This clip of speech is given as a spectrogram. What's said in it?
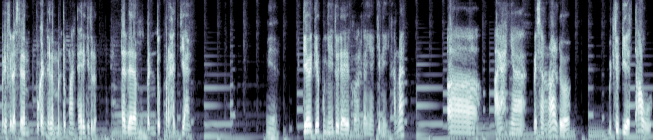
privilege dalam bukan dalam bentuk materi gitu loh tapi dalam Hmm. bentuk perhatian Iya. dia dia punya itu dari keluarganya gini karena eh ayahnya Cristiano Ronaldo begitu dia tahu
